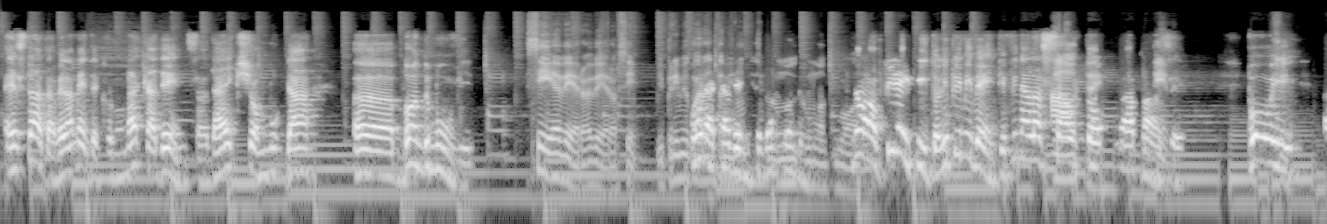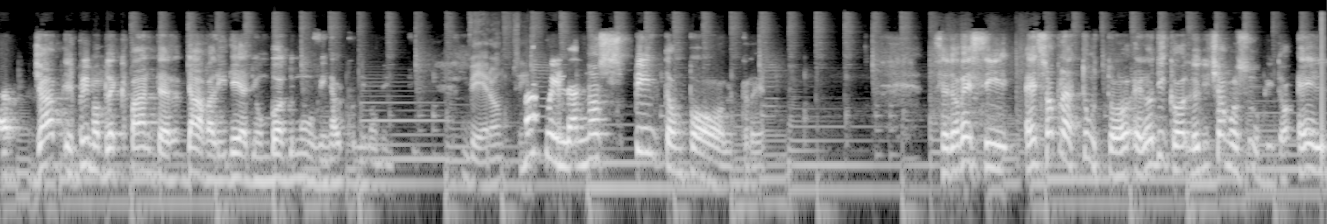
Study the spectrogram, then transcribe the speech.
è stata veramente con una cadenza da action, da uh, Bond movie. Sì, è vero, è vero, sì. I primi 40 minuti sono molto, molto buoni. No, fino ai titoli, i primi 20, fino all'assalto ah, okay. alla base. Sì. Poi uh, già il primo Black Panther dava l'idea di un Bond movie in alcuni momenti. Vero, sì. Ma quella hanno spinto un po' oltre. Se dovessi, e soprattutto, e lo, dico, lo diciamo subito, è il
